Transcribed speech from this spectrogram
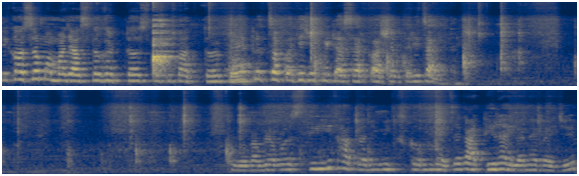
हे कसं मम्मा जास्त घट्ट असतं की पातळ? ते आपलं चपातीच्या पिठासारखं असेल तरी चालतंय. हे बघा व्यवस्थित हाताने मिक्स करून घ्यायचं. गाठी राहायला नाही पाहिजे.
